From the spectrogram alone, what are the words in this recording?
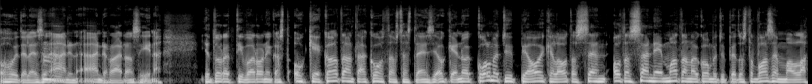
hoitelee sen äänen, ääniraidan siinä. Ja todettiin vaan että okei, katsotaan tämä kohtaus tästä ensin. Okei, noin kolme tyyppiä oikealla, ota sen, ota sen, ei, mä otan noin kolme tyyppiä tuosta vasemmalla.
